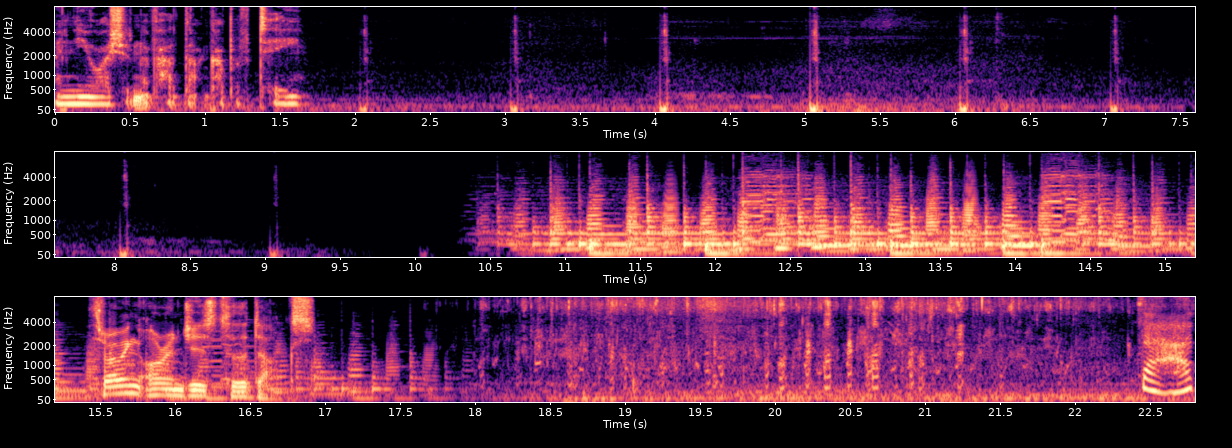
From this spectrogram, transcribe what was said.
I knew I shouldn't have had that cup of tea. Throwing oranges to the ducks. Dad,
